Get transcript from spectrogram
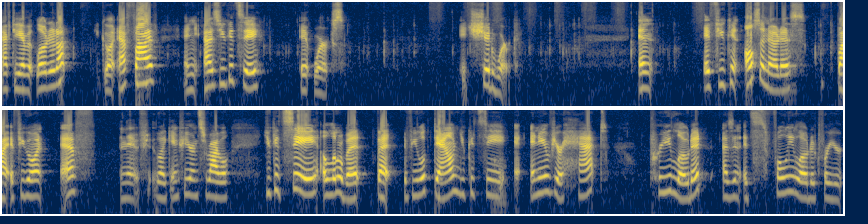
After you have it loaded up, you go in F5 and as you can see, it works. It should work. And if you can also notice, by if you go in F, and if like if you're in survival, you could see a little bit that if you look down, you could see any of your hat preloaded, as in it's fully loaded for your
